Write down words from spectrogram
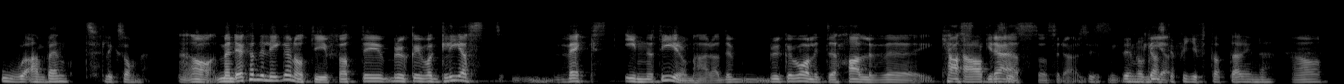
oanvänt liksom. Ja, men det kan det ligga något i för att det brukar ju vara glest växt inuti de här. Det brukar vara lite halvkastgräs ja, och sådär. Precis. Det är nog ganska förgiftat där inne. Ja.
